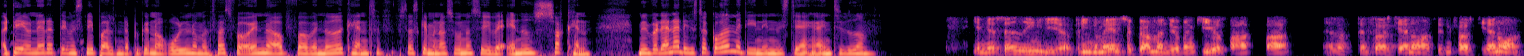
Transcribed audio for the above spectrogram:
Og det er jo netop det med snebolden, der begynder at rulle. Når man først får øjnene op for, hvad noget kan, så, så skal man også undersøge, hvad andet så kan. Men hvordan er det så gået med dine investeringer indtil videre? Jamen jeg sad egentlig, fordi normalt så gør man det jo, man kigger fra, fra altså, den 1. januar til den 1. januar.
